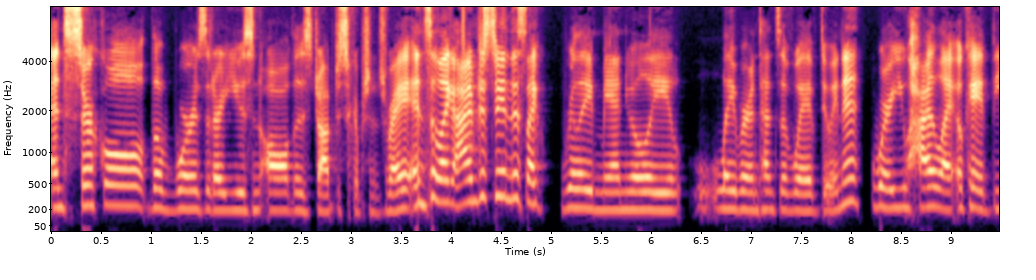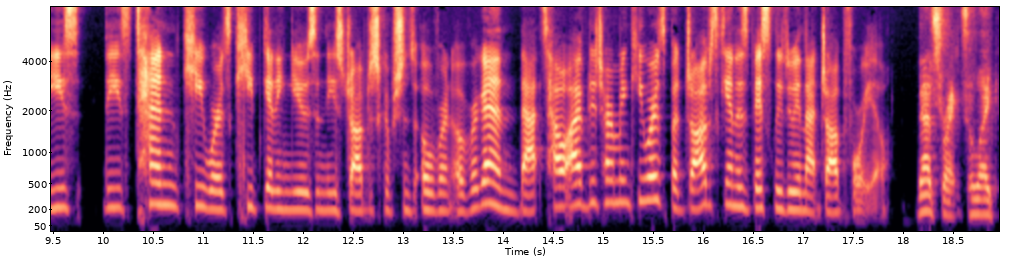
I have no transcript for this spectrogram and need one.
and circle the words that are used in all those job descriptions, right? And so like I'm just doing this like really manually labor intensive way of doing it where you highlight okay, these these 10 keywords keep getting used in these job descriptions over and over again. That's how I've determined keywords, but JobScan is basically doing that job for you. That's right. So like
